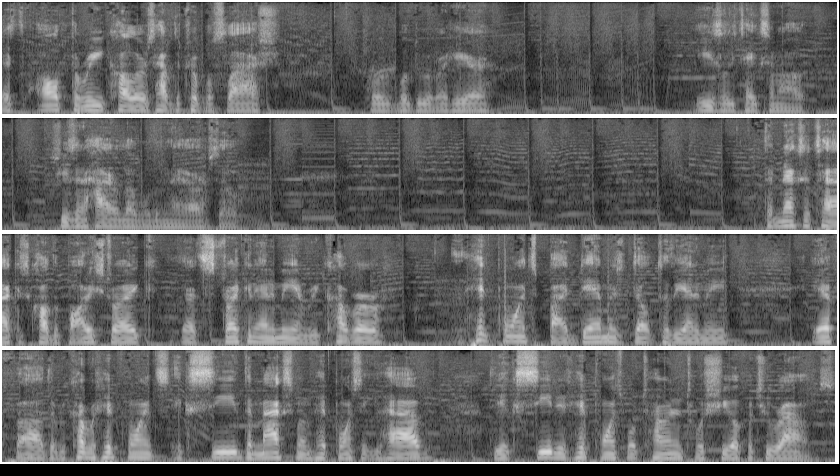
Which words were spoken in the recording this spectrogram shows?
it's all three colors have the triple slash. We'll, we'll do it right here. Easily takes them out. She's in a higher level than they are, so. The next attack is called the Body Strike. That's strike an enemy and recover hit points by damage dealt to the enemy. If uh, the recovered hit points exceed the maximum hit points that you have, the exceeded hit points will turn into a shield for two rounds.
